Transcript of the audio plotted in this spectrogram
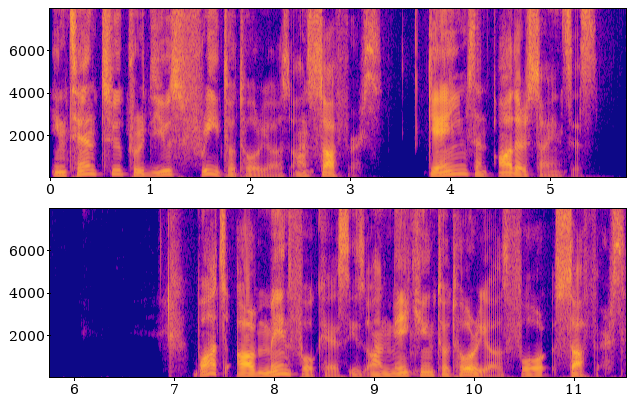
intend to produce free tutorials on softwares, games, and other sciences. But our main focus is on making tutorials for softwares.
